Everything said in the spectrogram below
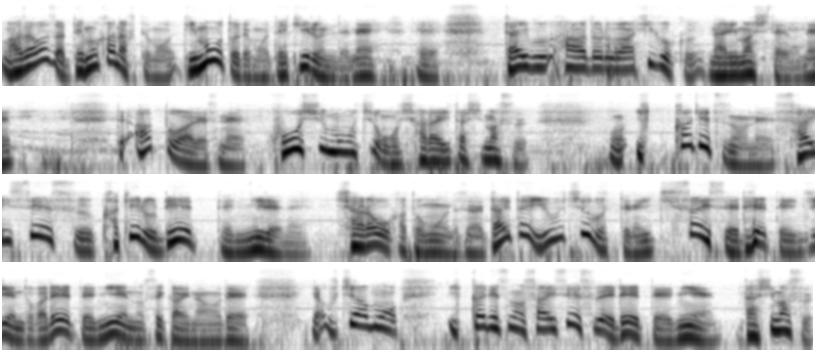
わざわざ出向かなくてもリモートでもできるんでね、えー、だいぶハードルが低くなりましたよね。で、あとはですね、報酬ももちろんお支払いいたします。1ヶ月のね、再生数かける0.2でね、支払おうかと思うんですね。大体 YouTube ってね、1再生0.1円とか0.2円の世界なので、いや、うちはもう1ヶ月の再生数で0.2円出します。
